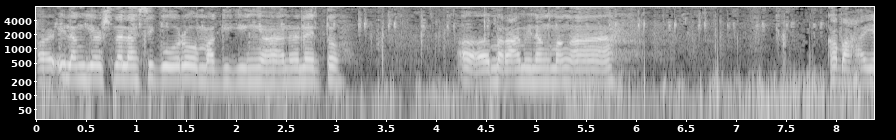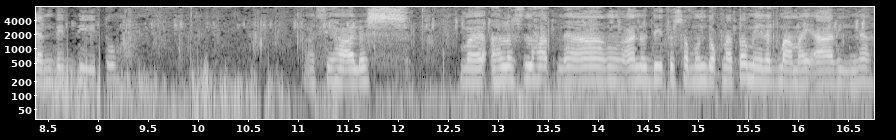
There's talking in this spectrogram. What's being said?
or ilang years na lang siguro magiging ah, ano na ito ah, marami ng mga kabahayan din dito kasi halos ma- halos lahat ng ano dito sa bundok na to may nagmamay-ari na.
